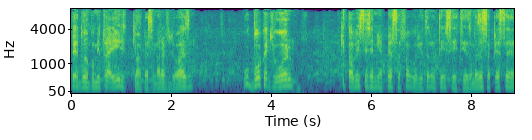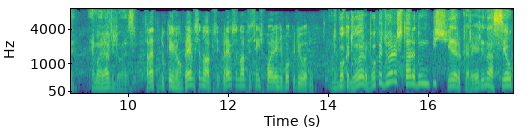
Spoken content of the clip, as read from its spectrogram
Perdoa por Me Trair, que é uma peça maravilhosa, o Boca de Ouro, que talvez seja a minha peça favorita, não tenho certeza, mas essa peça é, maravilhosa. Trata do que, João? Breve sinopse. Breve sinopse sem spoiler de Boca de Ouro. De Boca de Ouro? Boca de Ouro é a história de um bicheiro, cara. Ele nasceu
